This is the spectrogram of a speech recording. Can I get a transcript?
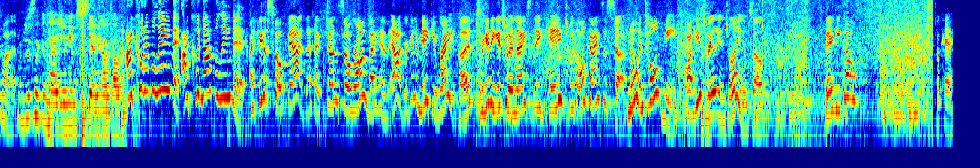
What? I'm just like imagining him standing on top of I couldn't believe it. I could not believe it. I feel so bad that I've done so wrong by him. Ad, we're gonna make it right, bud. We're gonna get you a nice big cage with all kinds of stuff. No one told me. Wow, he's really enjoying himself. There he go. Okay,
